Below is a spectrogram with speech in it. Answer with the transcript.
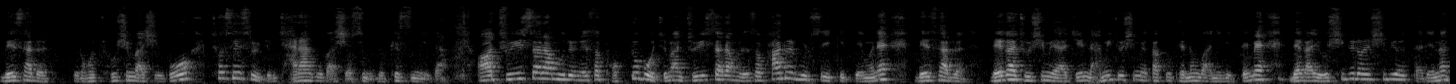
매사를 이런 거 조심하시고 처세술 좀 잘하고 가셨으면 좋겠습니다. 아, 주위 사람으로 인해서 덕도 보지만 주위 사람으로 인해서 화를 불수 있기 때문에 매사를 내가 조심해야지 남이 조심해 갖고 되는 거 아니기 때문에 내가 요 11월, 12월 달에는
